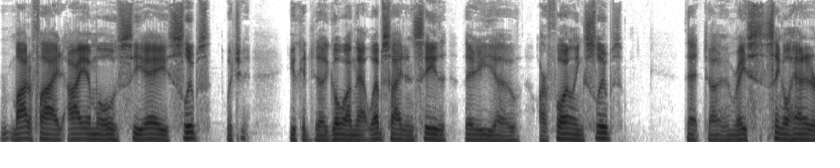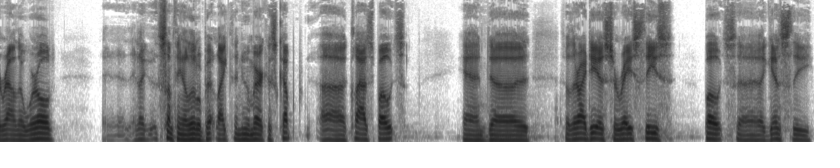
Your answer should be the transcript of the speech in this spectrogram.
modified IMOCA sloops, which you could uh, go on that website and see they uh, are foiling sloops that uh, race single handed around the world. Like something a little bit like the new America's Cup uh, class boats, and uh, so their idea is to race these boats uh, against the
